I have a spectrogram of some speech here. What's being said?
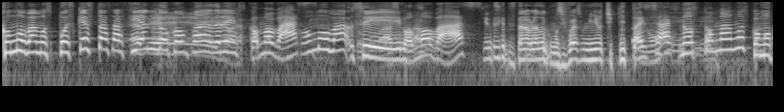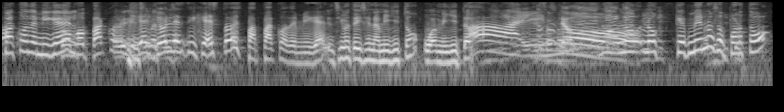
¿cómo vamos? Pues, ¿qué estás haciendo, compadre? ¿Cómo vas? ¿Cómo va? Sí. ¿Cómo vas? Sientes que te están hablando como si fueras un niño chiquito, ¿no? Exacto. Nos tomamos Como Paco de Miguel. como Paco de Miguel. Yo les dije, esto es para Paco de Miguel. Encima te dicen amiguito o amiguita. Ay, No, no. lo, lo que menos soporto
